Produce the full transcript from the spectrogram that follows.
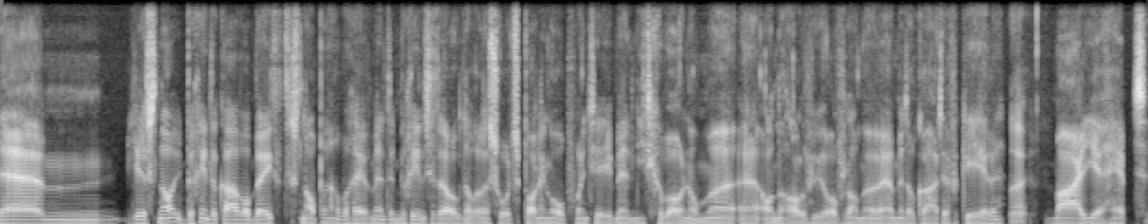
Um, je, snap, je begint elkaar wel beter te snappen op een gegeven moment. In het begin zit er ook nog wel een soort spanning op. Want je, bent niet gewoon om uh, anderhalf uur of langer met elkaar te verkeren. Nee. Maar je hebt...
